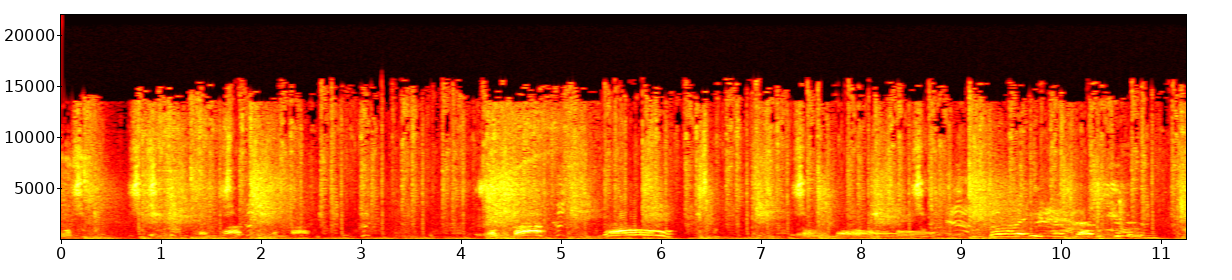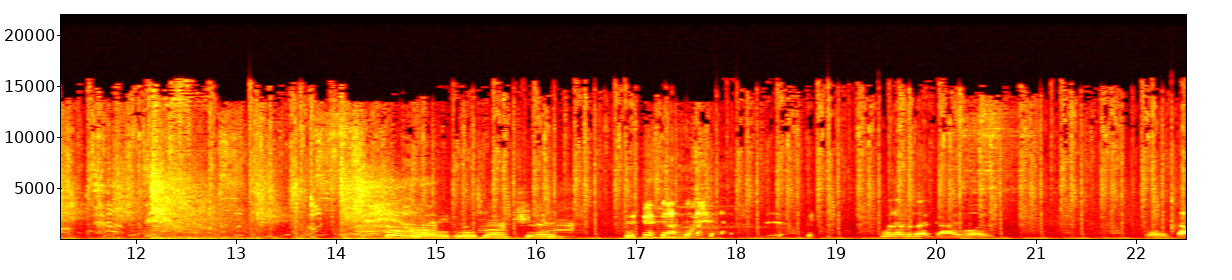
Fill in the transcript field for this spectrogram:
Oh. Send back, No! Oh no! Great redemption! Great redemption! Whatever that guy was. that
